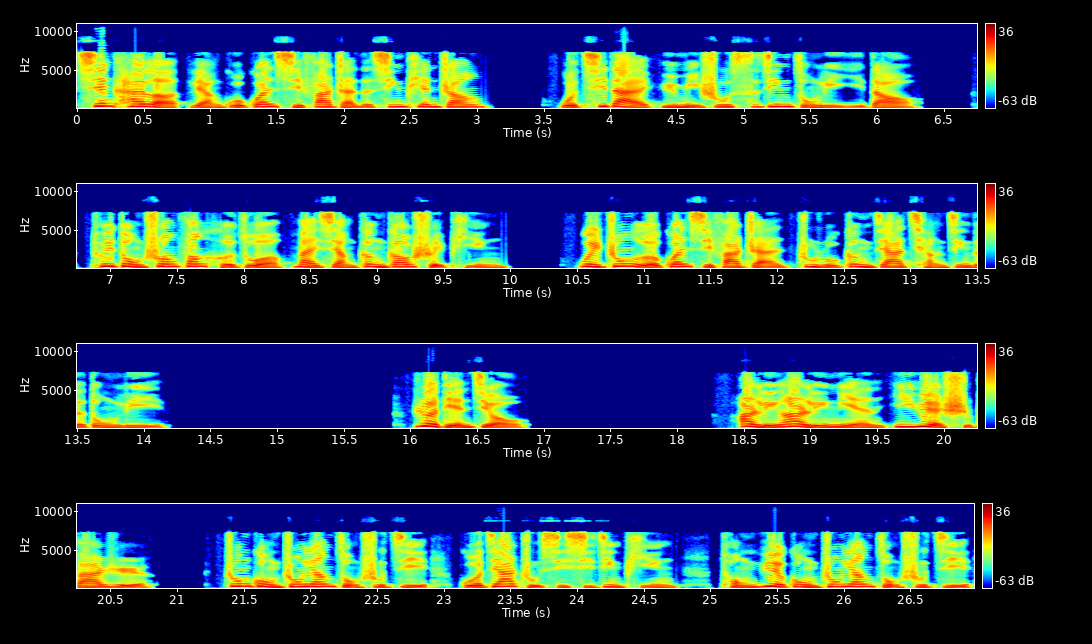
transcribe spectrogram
掀开了两国关系发展的新篇章。我期待与米舒斯京总理一道。推动双方合作迈向更高水平。为中俄关系发展注入更加强劲的动力。热点九，二零二零年一月十八日，中共中央总书记、国家主席习近平同越共中央总书记、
